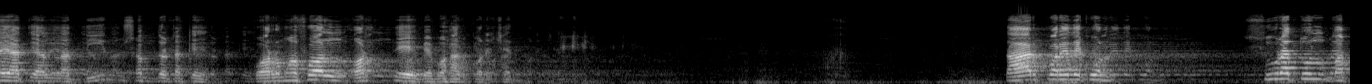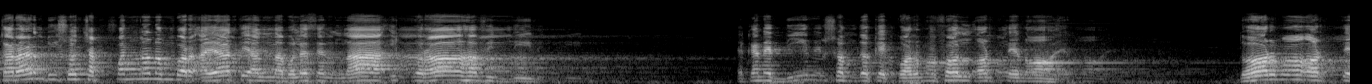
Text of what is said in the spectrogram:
আয়াতে আল্লাহ দিন শব্দটাকে কর্মফল অর্থে ব্যবহার করেছেন। তারপরে দেখুন, সুরাতুল বাকারার দুইশো ছাপ্পান্ন নম্বর আয়াতে আল্লাহ বলেছেন এখানে দিন শব্দকে কর্মফল অর্থে নয়, ধর্ম অর্থে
